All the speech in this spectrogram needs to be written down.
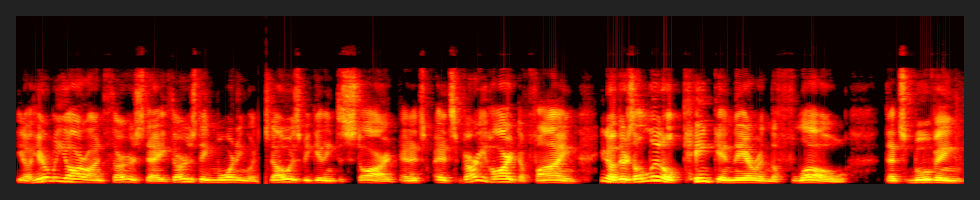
you know here we are on Thursday, Thursday morning when snow is beginning to start, and it's it's very hard to find. You know, there's a little kink in there in the flow that's moving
